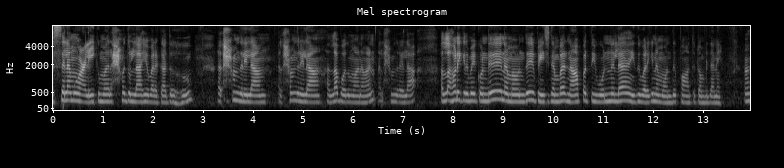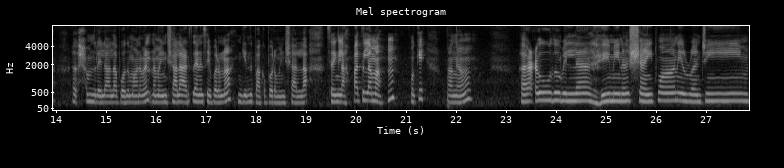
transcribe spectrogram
அஸ்ஸலாமு வலைக்கம் ரஹமத்துல்லாஹி வரகாத்துஹு அலமதுல்லா அலமதுல்லா அல்லாஹ் போதுமானவன் அலமதுல்லா அல்லாஹோட கிருபை கொண்டு நம்ம வந்து பேஜ் நம்பர் நாற்பத்தி ஒன்றில் இது வரைக்கும் நம்ம வந்து பார்த்துட்டோம் அப்படி தானே ஆ அல்ஹம்துலில்லா அல்லாஹ் போதுமானவன். நம்ம இன்ஷால்லா அடுத்தது என்ன செய்ய போகிறோம்னா இங்கேருந்து பார்க்க போகிறோம் இன்ஷா அல்லா சரிங்களா? பார்த்துடலாமா? ம் ஓகே. வாங்க. أعوذ بالله من الشيطان الرجيم.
